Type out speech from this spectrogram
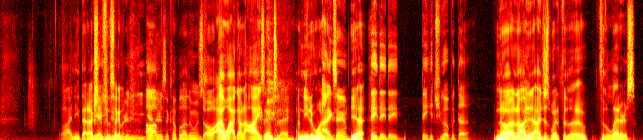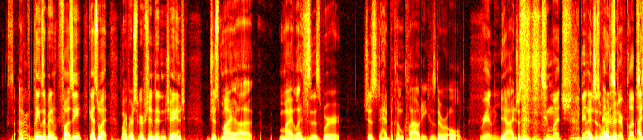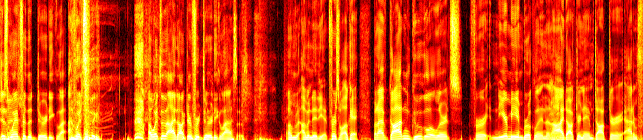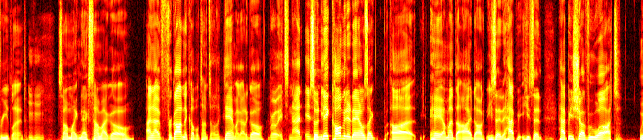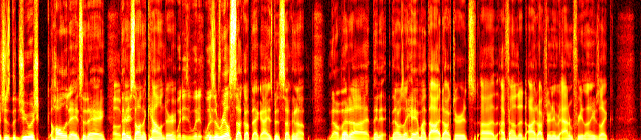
Oh, I need that actually yeah, for the second. Really, yeah, Um, there's a couple other ones. So I, I got an eye exam today. I needed one. eye exam. yeah. They they they they hit you up with the. No, no, I didn't. I just went for the for the letters. I- things have been fuzzy. Guess what? My prescription didn't change. Just my uh my lenses were just had become cloudy because they were old. Really? Yeah, I just Too much. You've been. I just went the for- strip clubs. I just went for the dirty glass. I went to the I went to the eye doctor for dirty glasses. I'm I'm an idiot. First of all, okay, but I've gotten Google alerts for near me in Brooklyn an Mhm. eye doctor named Doctor Adam Friedland. Mhm. So I'm like, next time I go, and I've forgotten a couple times. I was like, damn, I gotta go. Bro, it's not as. So Nick called me today, and I was like, uh, hey, I'm at the eye doctor. He said happy. He said happy Shavuot, which is the Jewish holiday today okay. that he saw on the calendar. What is what? it- What, He's a real suck up. That guy. He's been sucking up. No, but uh, then it, then I was like, hey, I'm at the eye doctor. It's uh, I found an eye doctor named Adam Friedland. He was like,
